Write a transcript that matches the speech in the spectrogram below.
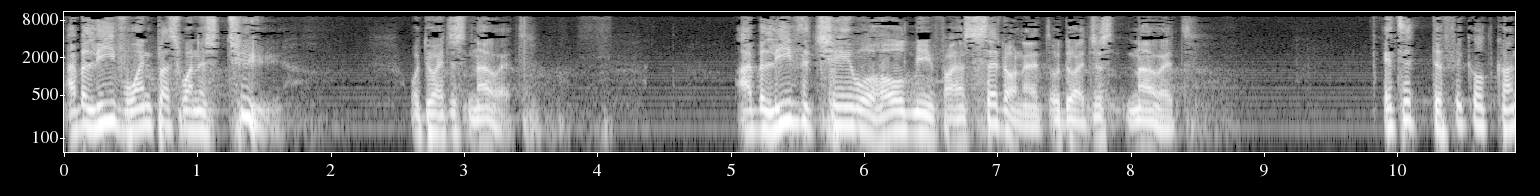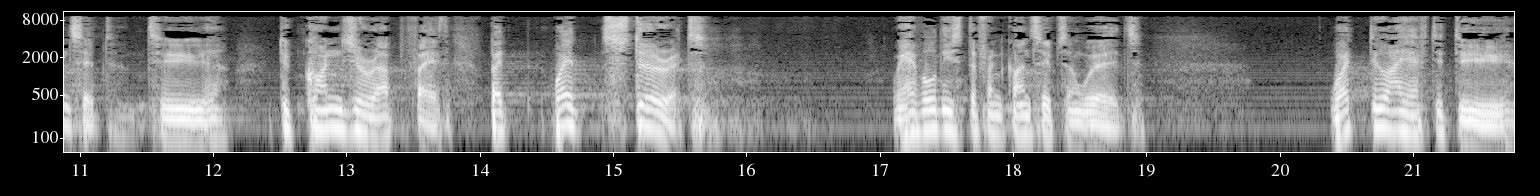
I believe one plus one is two. Or do I just know it? I believe the chair will hold me if I sit on it, or do I just know it? It's a difficult concept to, to conjure up faith. But wait, stir it. We have all these different concepts and words. What do I have to do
